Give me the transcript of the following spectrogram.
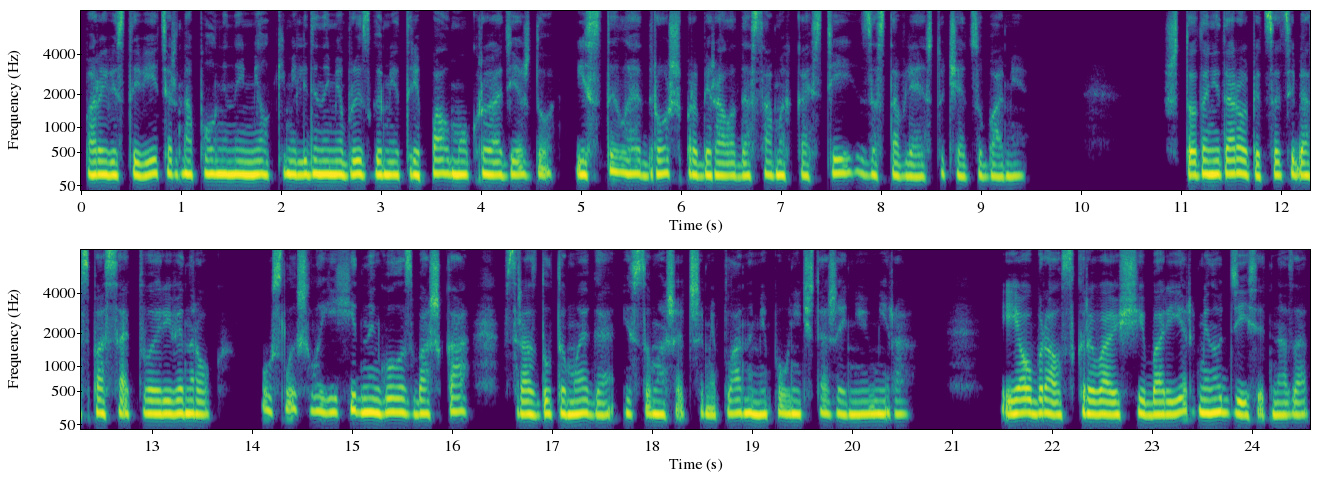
Порывистый ветер, наполненный мелкими ледяными брызгами, трепал мокрую одежду, и стылая дрожь пробирала до самых костей, заставляя стучать зубами. «Что-то не торопится тебя спасать твой Ревенрог», — услышала ехидный голос башка с раздутым эго и сумасшедшими планами по уничтожению мира. Я убрал скрывающий барьер минут десять назад.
